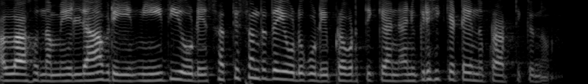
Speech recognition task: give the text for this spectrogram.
അള്ളാഹു നമ്മെ എല്ലാവരെയും നീതിയോടെ സത്യസന്ധതയോടുകൂടി പ്രവർത്തിക്കാൻ അനുഗ്രഹിക്കട്ടെ എന്ന് പ്രാർത്ഥിക്കുന്നു.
